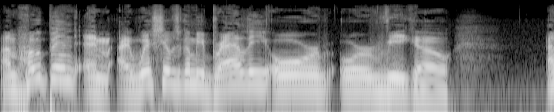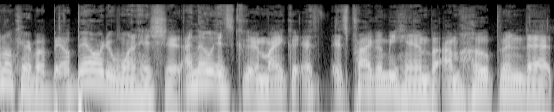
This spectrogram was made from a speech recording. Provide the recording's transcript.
I'm hoping, and I wish it was going to be Bradley or or Viggo. I don't care about Bale. Bale already won his shit. I know it's good. It might. It's probably going to be him, but I'm hoping that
